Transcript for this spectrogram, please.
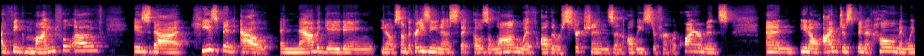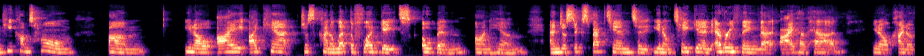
I think, mindful of is that he's been out and navigating, you know, some of the craziness that goes along with all the restrictions and all these different requirements. And, you know, I've just been at home, and when he comes home, um, you know i i can't just kind of let the floodgates open on him and just expect him to you know take in everything that i have had you know kind of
